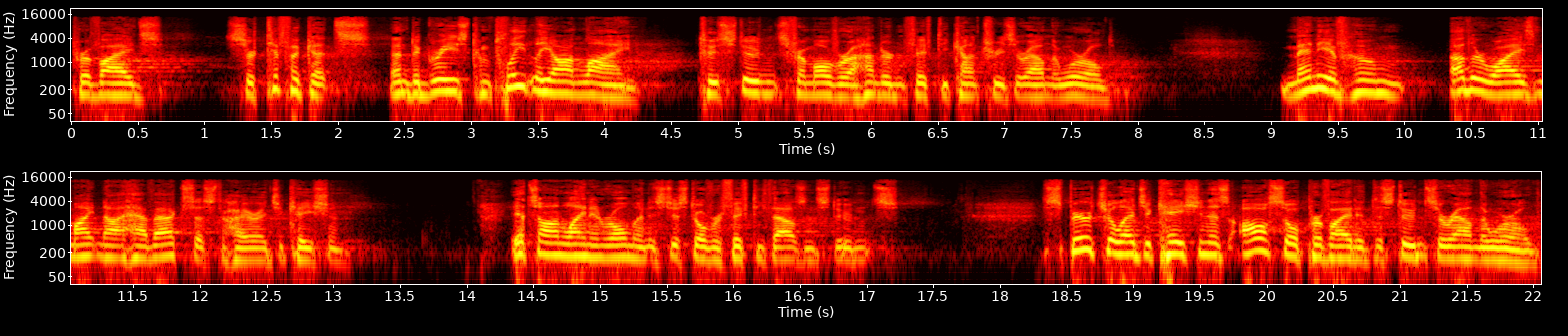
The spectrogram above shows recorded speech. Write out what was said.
provides certificates and degrees completely online to students from over 150 countries around the world, many of whom otherwise might not have access to higher education. Its online enrollment is just over 50,000 students. Spiritual education is also provided to students around the world.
